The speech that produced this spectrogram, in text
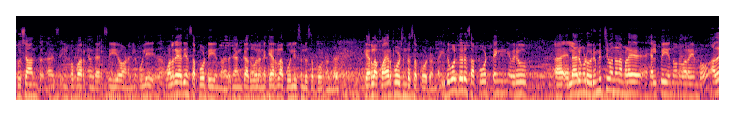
സുശാന്ത് ഇൻഫോ പാർക്കിന്റെ സിഇഒ ആണെങ്കിലും പുള്ളി വളരെയധികം സപ്പോർട്ട് ചെയ്യുന്നുണ്ട്. ഞങ്ങൾക്ക് അതുപോലെ തന്നെ കേരള പോലീസിന്റെ സപ്പോർട്ടുണ്ട് കേരള ഫയർഫോഴ്സിന്റെ സപ്പോർട്ടുണ്ട് ഇതുപോലത്തെ ഒരു സപ്പോർട്ടിങ് ഒരു എല്ലാവരും കൂടെ ഒരുമിച്ച് വന്ന് നമ്മളെ ഹെൽപ്പ് ചെയ്യുന്നു എന്ന് പറയുമ്പോൾ അത്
